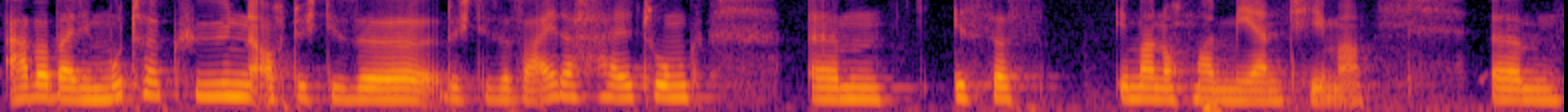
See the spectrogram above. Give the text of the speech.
Aber bei den Mutterkühen, auch durch diese, durch diese Weidehaltung, ähm, ist das immer noch mal mehr ein Thema. Ähm,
